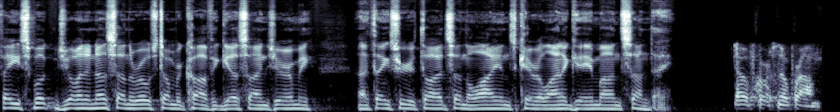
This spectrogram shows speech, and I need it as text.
Facebook, joining us on the Roast Umber Coffee guest line. Jeremy, uh, thanks for your thoughts on the Lions Carolina game on Sunday. No, of course, no problem.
